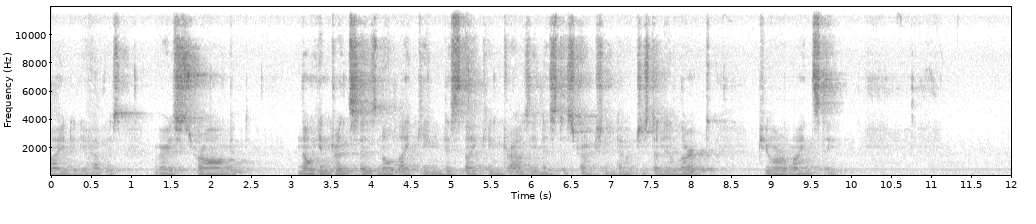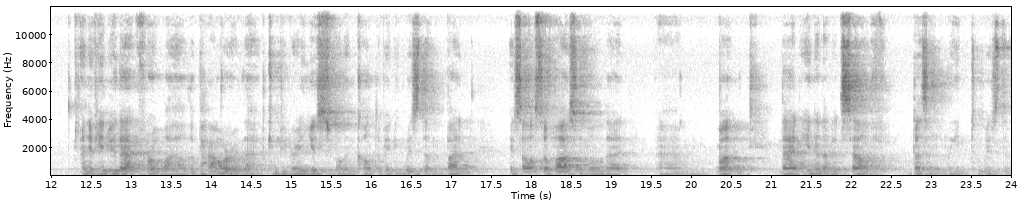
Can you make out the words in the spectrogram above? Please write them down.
mind, and you have this very strong and no hindrances, no liking, disliking, drowsiness, distraction, doubt, just an alert, pure mind state. And if you do that for a while, the power of that can be very useful in cultivating wisdom. But it's also possible that, well, that in and of itself doesn't lead to wisdom.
